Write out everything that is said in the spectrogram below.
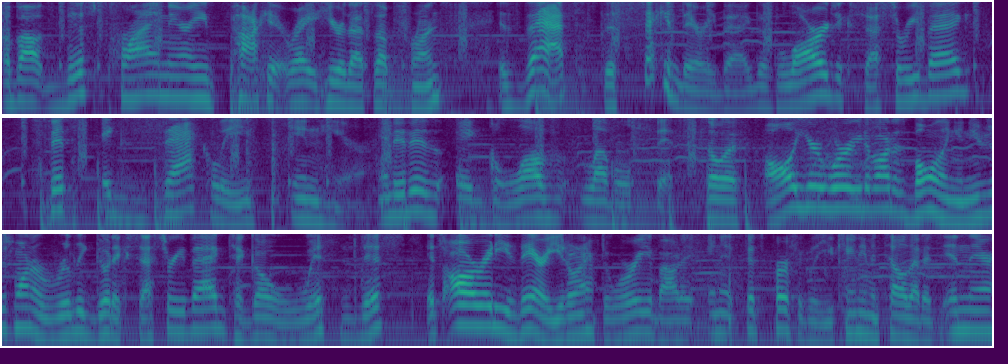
about this primary pocket right here that's up front is that the secondary bag, this large accessory bag, fits exactly in here. And it is a glove level fit. So if all you're worried about is bowling and you just want a really good accessory bag to go with this, it's already there. You don't have to worry about it and it fits perfectly. You can't even tell that it's in there.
